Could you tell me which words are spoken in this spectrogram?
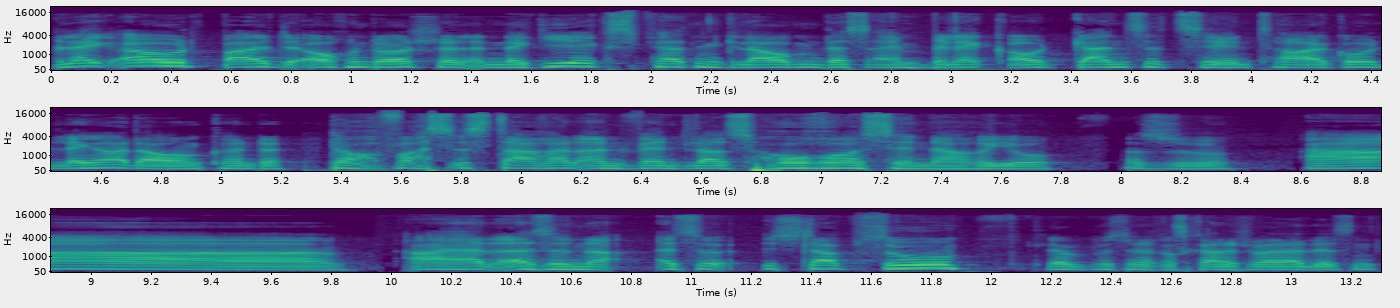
Blackout bald auch in Deutschland. Energieexperten glauben, dass ein Blackout ganze zehn Tage und länger dauern könnte. Doch was ist daran an Wendlers Horrorszenario? Also, ah, ah, er hat also, eine, also ich glaube so, ich glaube, wir müssen das gar nicht weiterlesen.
